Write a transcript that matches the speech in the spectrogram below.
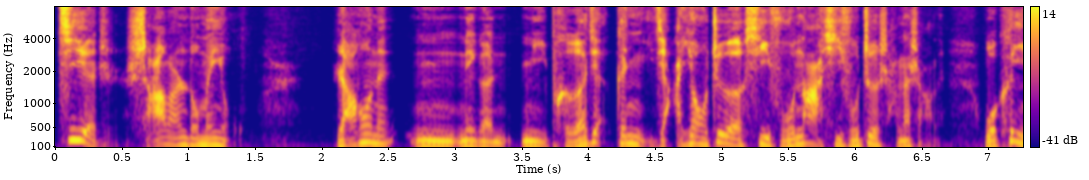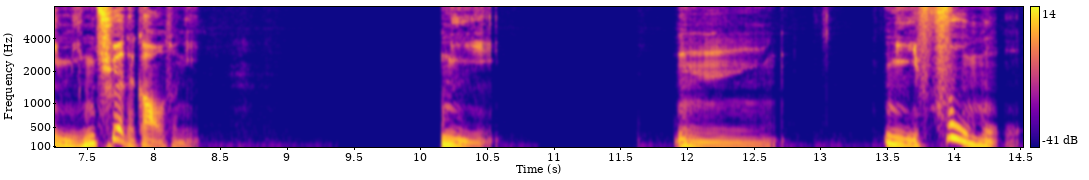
戒指啥玩意儿都没有，然后呢，嗯，那个你婆家跟你家要这戏服那戏服这啥那啥的，我可以明确的告诉你，你，嗯，你父母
